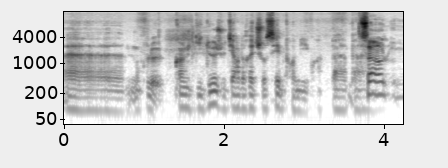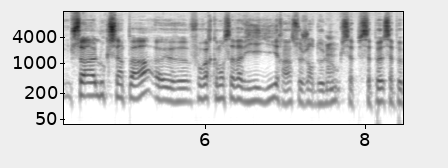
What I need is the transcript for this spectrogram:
Euh, donc le, quand je dis deux, je veux dire le rez-de-chaussée le premier, quoi. Pas, pas... Ça, a un, ça un look sympa. Euh, faut voir comment ça va vieillir, hein, ce genre de look. Mm. Ça, ça, peut, ça peut,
